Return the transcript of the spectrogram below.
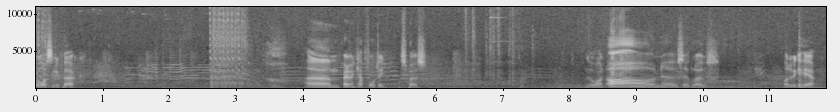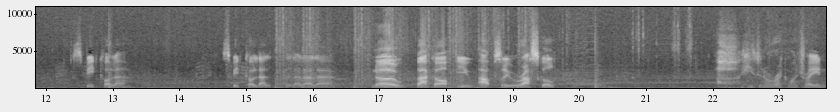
Oh, what's a new perk? um, better than KAP-40, I suppose. Another one. Oh no, so close. What do we get here? Speed Cola? Speed Cola. La la la. No! Back off, you absolute rascal. Oh, he's gonna wreck my train.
